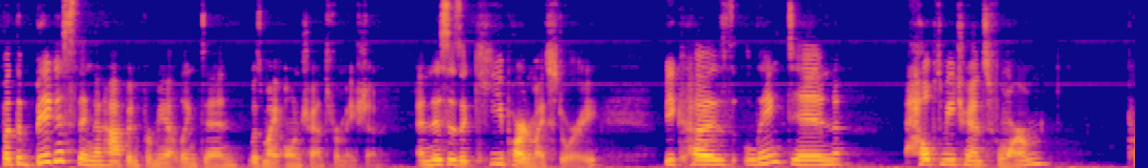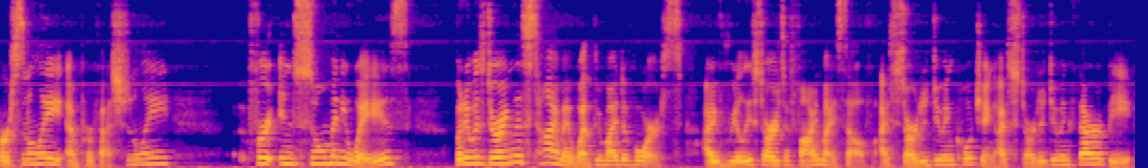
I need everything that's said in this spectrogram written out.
But the biggest thing that happened for me at LinkedIn was my own transformation. And this is a key part of my story because LinkedIn helped me transform personally and professionally for in so many ways. But it was during this time I went through my divorce. I really started to find myself. I started doing coaching, I started doing therapy.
